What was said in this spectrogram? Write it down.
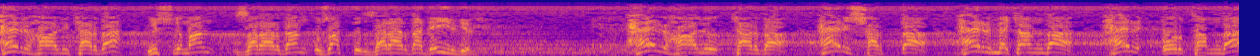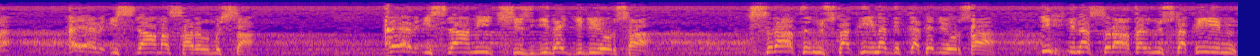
Her halükarda Müslüman zarardan uzaktır, zararda değildir. Her halükarda, her şartta, her mekanda, her ortamda eğer İslam'a sarılmışsa, eğer İslami çizgide gidiyorsa, sırat-ı müstakime dikkat ediyorsa, ihdine sırat-ı müstakim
